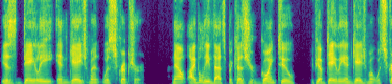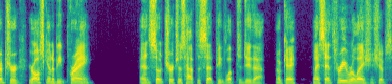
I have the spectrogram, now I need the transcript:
is daily engagement with scripture. Now, I believe that's because you're going to, if you have daily engagement with scripture, you're also going to be praying. And so churches have to set people up to do that. Okay. And I said three relationships.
